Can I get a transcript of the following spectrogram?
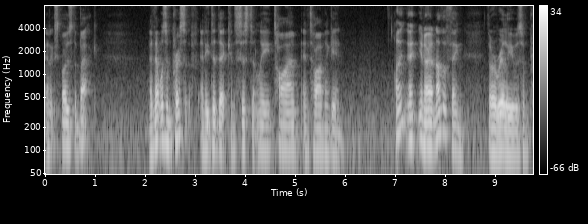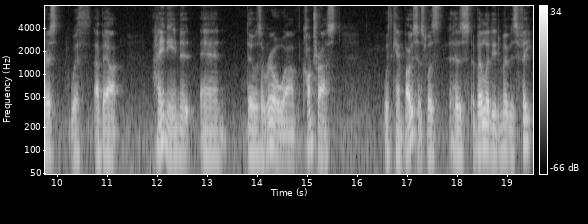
and expose the back. And that was impressive, and he did that consistently, time and time again. I think that, you know, another thing that I really was impressed with about Haney, and, and there was a real um, contrast with Kambosos, was his ability to move his feet.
